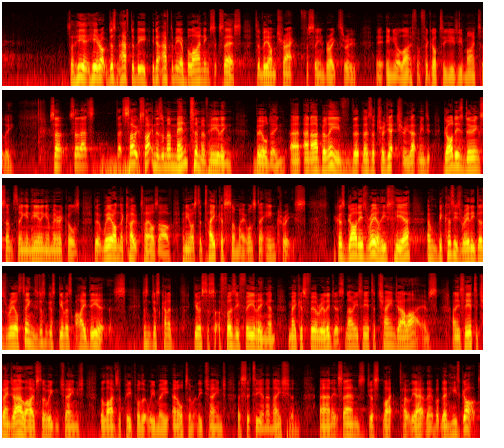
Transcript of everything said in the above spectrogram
so here, here up, doesn't have to be, you don't have to be a blinding success to be on track for seeing breakthrough in, in your life and for God to use you mightily. So, so that's, that's so exciting. There's a momentum of healing building. And, and I believe that there's a trajectory. That means God is doing something in healing and miracles that we're on the coattails of, and He wants to take us somewhere. He wants to increase. Because God is real. He's here, and because He's real, He does real things. He doesn't just give us ideas, He doesn't just kind of give us a sort of fuzzy feeling and make us feel religious. No, He's here to change our lives. And He's here to change our lives so we can change the lives of people that we meet and ultimately change a city and a nation. And it sounds just like totally out there, but then He's God.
